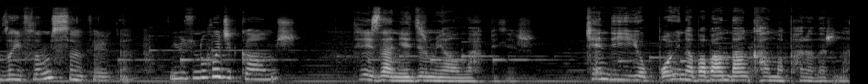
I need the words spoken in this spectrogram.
Zayıflamışsın Feride. Yüzün ufacık kalmış. Teyzen yedirmiyor Allah bilir. Kendi yiyor boyuna babandan kalma paralarını.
